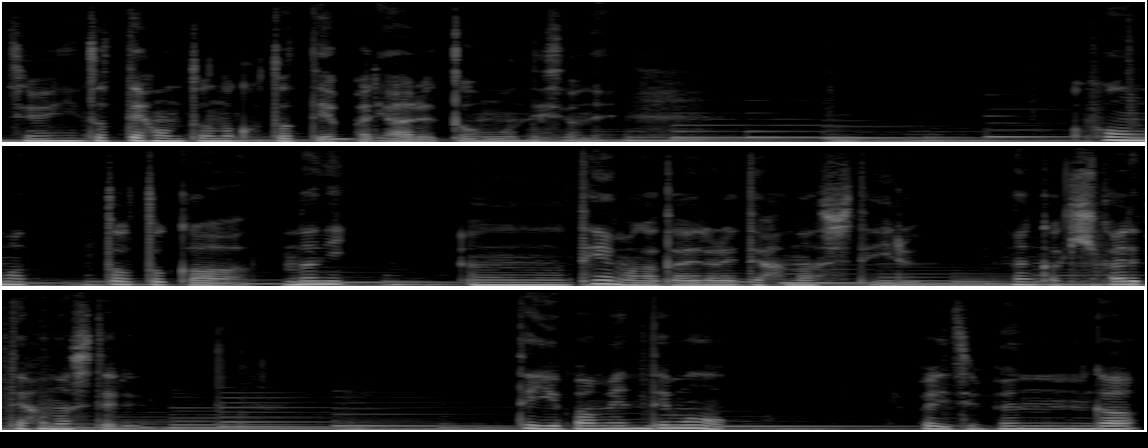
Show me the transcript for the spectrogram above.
自分にとって本当のことってやっぱりあると思うんですよね。フォーマットとか何うんテーマが与えられて話しているなんか聞かれて話してるっていう場面でもやっぱり自分が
